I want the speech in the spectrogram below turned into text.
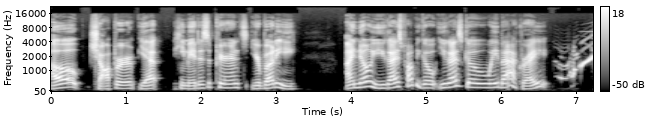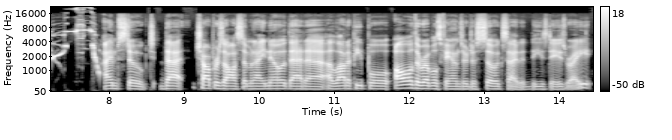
Oh, Chopper. Yep. He made his appearance. Your buddy. I know you guys probably go you guys go way back, right? I'm stoked that Chopper's awesome. And I know that uh, a lot of people, all of the Rebels fans are just so excited these days, right?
